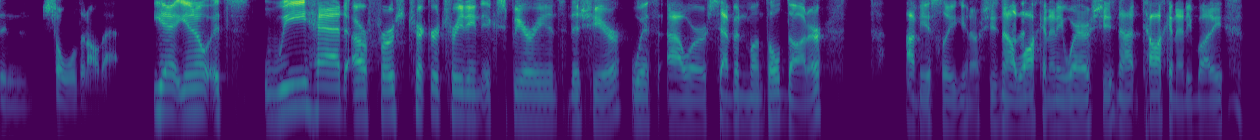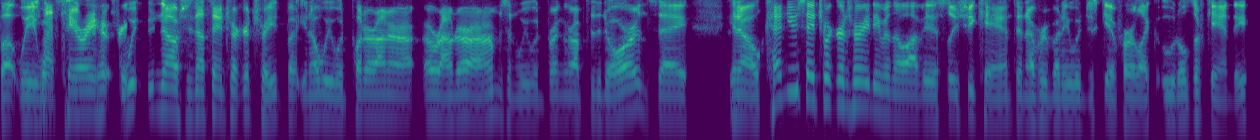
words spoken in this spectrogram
and sold and all that. Yeah, you know, it's we had our first trick or treating experience this year with our seven month old daughter. Obviously, you know, she's not walking anywhere, she's not talking to anybody, but we She's would carry her. We, no, she's not saying trick or treat, but you know, we would put her on our around our arms and we would bring her up to the door and say, you know, can you say trick or treat? Even though obviously she can't, and everybody would just give her like oodles of candy,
